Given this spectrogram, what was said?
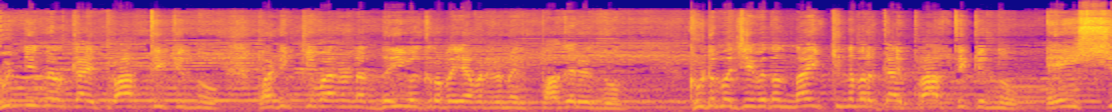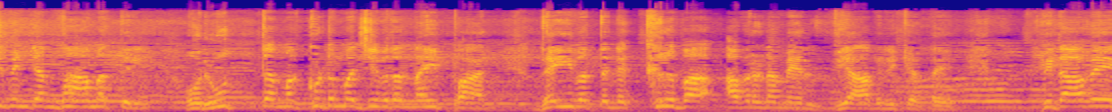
കുഞ്ഞുങ്ങൾക്കായി പ്രാർത്ഥിക്കുന്നു. പഠിക്കുവാനുള്ള ദൈവകൃപ അവരുടെ മേൽ പകരുന്നു. കുടുംബജീവിതം നയിക്കുന്നവർക്കായി പ്രാർത്ഥിക്കുന്നു. യേശുവിന്റെ നാമത്തിൽ ഒരു ഉത്തമ കുടുംബജീവിതം നയിപ്പാൻ ദൈവത്തിന്റെ കൃപ അവരുടെ മേൽ വ്യാപരിക്കട്ടെ. പിതാവേ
